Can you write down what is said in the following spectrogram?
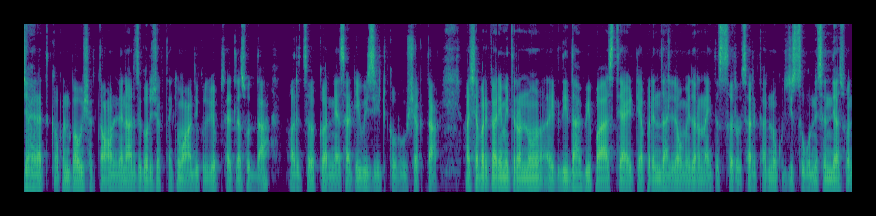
जाहिरात आपण पाहू शकता ऑनलाईन अर्ज करू शकता किंवा अधिकृत वेबसाईटला सुद्धा अर्ज करण्यासाठी व्हिजिट करू शकता. अशा प्रकारे मित्रांनो अगदी दहावी पास ते आय टी आयपर्यंत झालेल्या उमेदवारांना इथं सर सरकारी नोकरीची सुवर्ण संधी असून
